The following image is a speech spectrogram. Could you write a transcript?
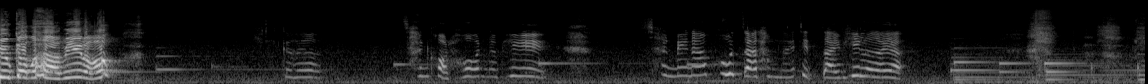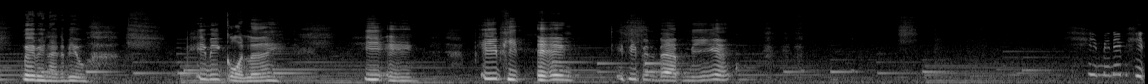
บิวกลับมาหาพี่เหรอทิกเกอร์ฉันขอโทษนะพี่ ฉันไม่น่าพูดจาทำร้ายจิตใจพี่เลยอะไม่เป็นไรนะบิว พี่ไม่โกรธเลย พี่เอง พี่ผิดเองที่พี่เป็นแบบนี้อะพี่ไม่ได้ผิด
